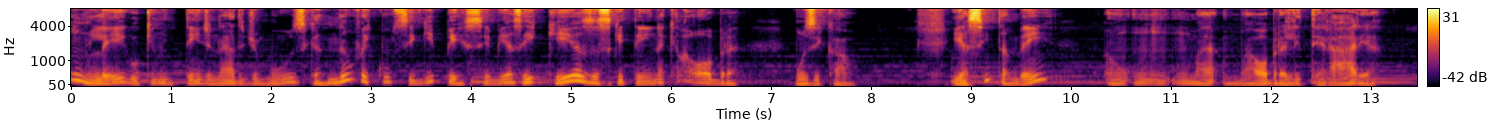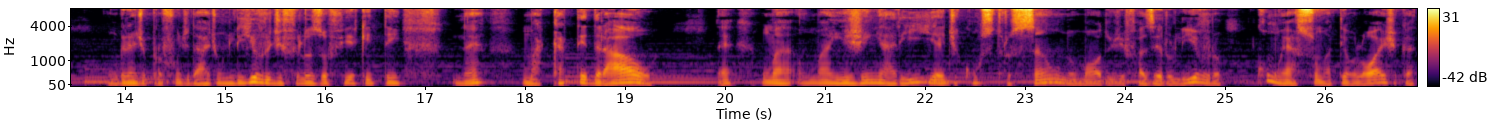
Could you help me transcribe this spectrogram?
um leigo que não entende nada de música não vai conseguir perceber as riquezas que tem naquela obra musical. E assim também um, uma, uma obra literária com grande profundidade, um livro de filosofia que tem né, uma catedral, né, uma, uma engenharia de construção no modo de fazer o livro, como é a Suma Teológica,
